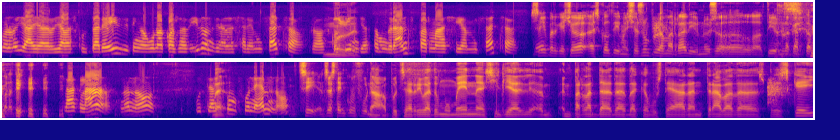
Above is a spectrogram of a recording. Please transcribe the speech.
Bueno, ja, ja, ja l'escoltaré i si tinc alguna cosa a dir, doncs ja deixaré missatge. Però escolti'm, bé. ja som grans per anar així amb missatges. Sí, perquè això, escolti'm, això és un programa de ràdio, no és el, el tio, és una carta per a ti. Clar, clar, no, no. Potser ens Bé. confonem, no? Sí, ens estem confonent. No, potser ha arribat un moment, així li ha, hem, hem parlat de, de, de que vostè ara entrava després que ell,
